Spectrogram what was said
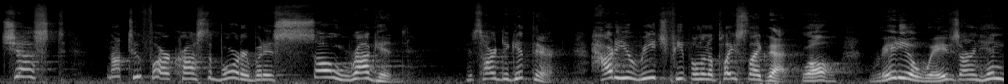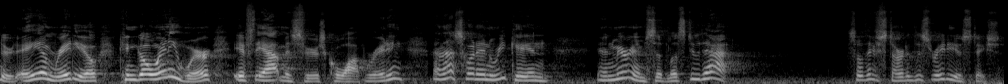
just not too far across the border, but it's so rugged, it's hard to get there. How do you reach people in a place like that? Well, radio waves aren't hindered. AM radio can go anywhere if the atmosphere is cooperating. And that's what Enrique and, and Miriam said let's do that. So they've started this radio station.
